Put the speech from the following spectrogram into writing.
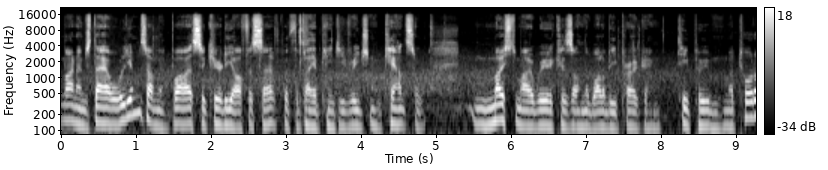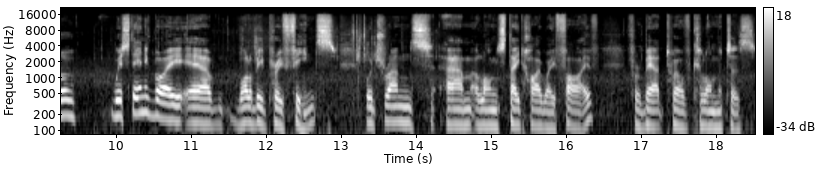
My name's Dale Williams. I'm a biosecurity officer with the Bay of Plenty Regional Council. Most of my work is on the wallaby program, Tipu Matoro. We're standing by our wallaby proof fence, which runs um, along State Highway 5 for about 12 kilometres.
